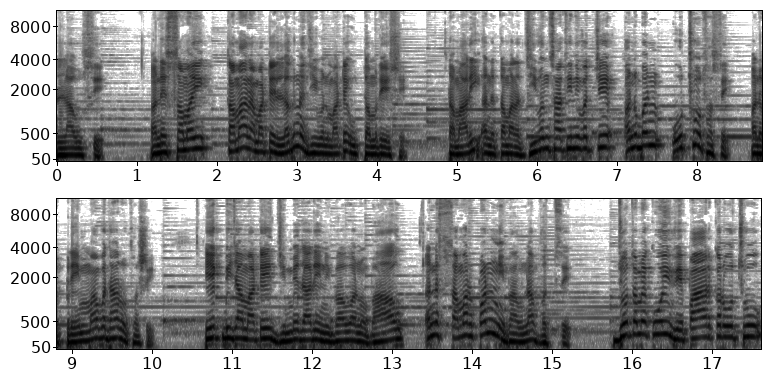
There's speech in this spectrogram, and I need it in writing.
લાવશે. અને સમય તમારા માટે લગ્ન જીવન માટે ઉત્તમ રહેશે. તમારી અને તમારા જીવનસાથીની વચ્ચે અનબન ઓછો થશે અને પ્રેમમાં વધારો થશે. એકબીજા માટે જિમ્મેદારી નિભાવવાનો ભાવ અને સમર્પણની ભાવના વધશે. જો તમે કોઈ વેપાર કરો છો,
